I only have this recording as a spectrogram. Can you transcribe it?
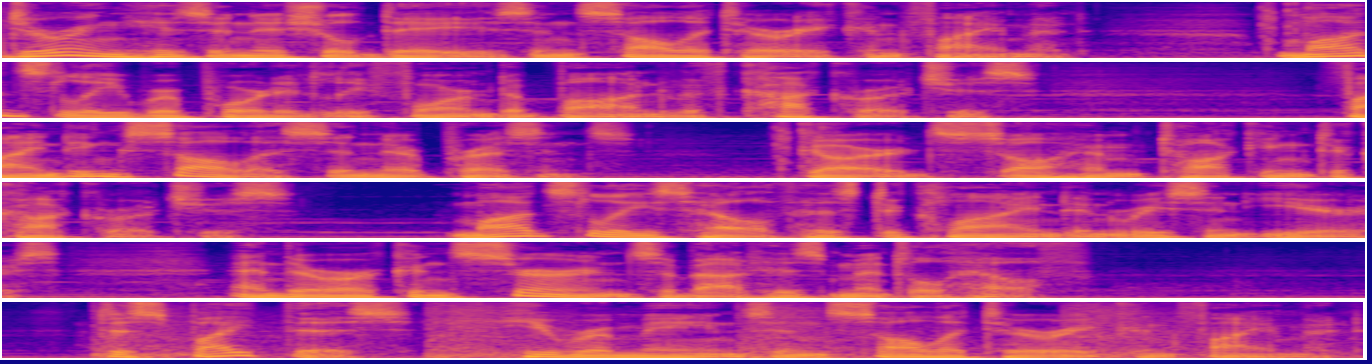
During his initial days in solitary confinement, Maudsley reportedly formed a bond with cockroaches, finding solace in their presence. Guards saw him talking to cockroaches. Maudsley's health has declined in recent years, and there are concerns about his mental health. Despite this, he remains in solitary confinement,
